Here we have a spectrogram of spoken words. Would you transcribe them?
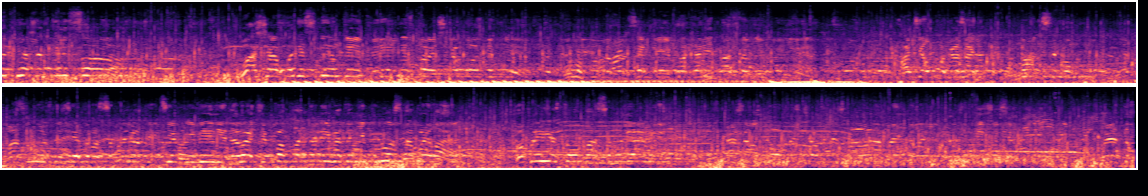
держит, держит колесо. Ваши аплодисменты, передняя стоечка в воздухе. Таким образом, Сергей благодарит вас за внимание. Хотел показать максимум возможностей этого самолета, и тем не менее, давайте поблагодарим, это не просто было. Поприветствовал вас рублями, сказал добрые теплые слова, говорим, встречи Сергей в этом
